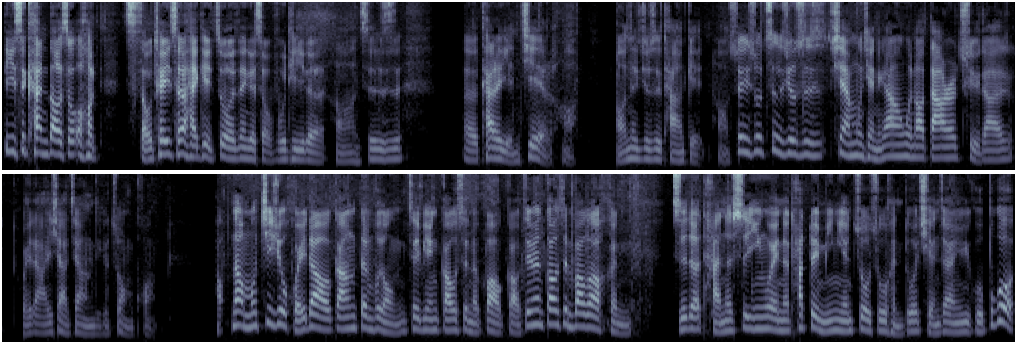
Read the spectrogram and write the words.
第一次看到说哦手推车还可以做那个手扶梯的啊，这、是。呃，开了眼界了哈，好，那就是他给好，所以说这就是现在目前你刚刚问到 Dollar Tree，大家回答一下这样的一个状况。好，那我们继续回到刚刚邓副总这边高盛的报告，这边高盛报告很值得谈的是，因为呢，他对明年做出很多前瞻预估，不过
